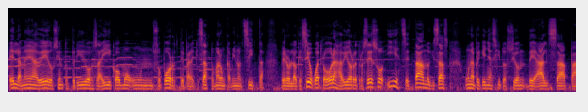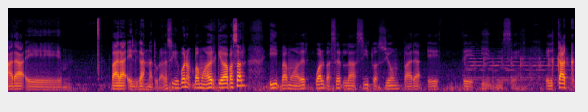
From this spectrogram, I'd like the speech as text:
en la media de 200 periodos ahí como un soporte para quizás tomar un camino alcista. Pero lo que sido 4 horas ha habido retroceso y se está dando quizás una pequeña situación de alza para... Eh, para el gas natural. Así que bueno, vamos a ver qué va a pasar y vamos a ver cuál va a ser la situación para este índice. El CAC,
